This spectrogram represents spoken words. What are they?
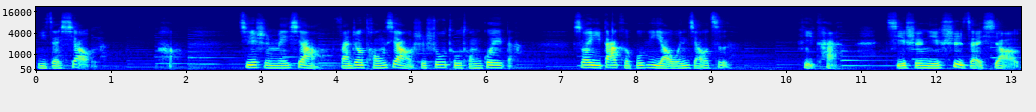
你在笑了。好，即使没笑，反正同笑是殊途同归的，所以大可不必咬文嚼字。你看，其实你是在笑了。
